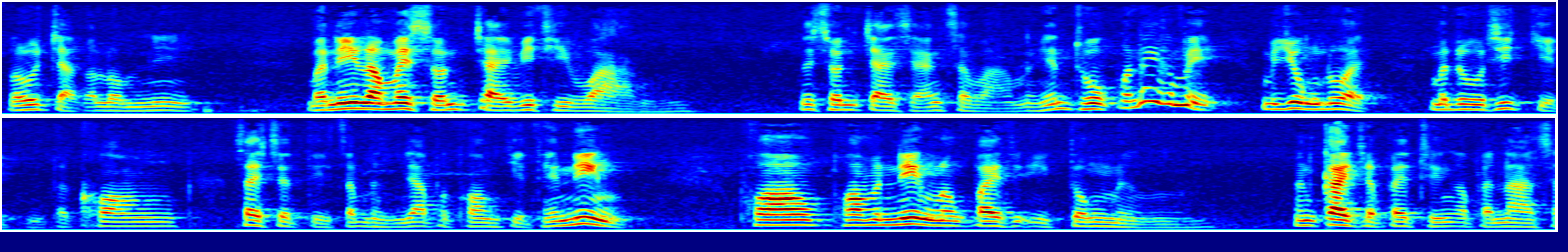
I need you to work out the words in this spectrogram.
เรารู้จักอารมณ์นี้วันนี้เราไม่สนใจวิธีวาง ไม่สนใจแสงสว่างเห็นถูกมันนี่ก็ไม่ไม่ยุ่งด้วย มาดูที่จิตประคองใส่สติสัมผัสญาประคองจิตให้นิ่ง พอพอมันนิ่งลงไปอีกตรงหนึ่ง มันใกล้จะไปถึงอัปปนาส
